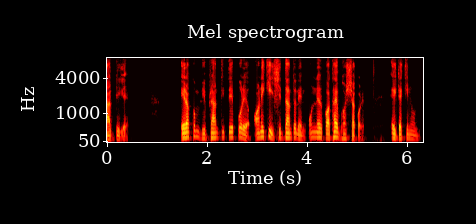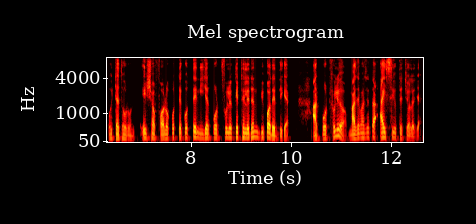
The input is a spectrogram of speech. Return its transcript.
আর ডিলে। এরকম বিভ্রান্তিতে পড়ে অনেকেই সিদ্ধান্ত নেন অন্যের কথায় ভরসা করে। এইটা কিনুন, ওইটা ধরুন। এইসব ফলো করতে, করতে নিজের পোর্টফোলিওকে ঠেলে দেন বিপদের দিকে। আর পোর্টফোলিও মাঝে, মাঝে তো আইসিইউতে চলে যায়।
